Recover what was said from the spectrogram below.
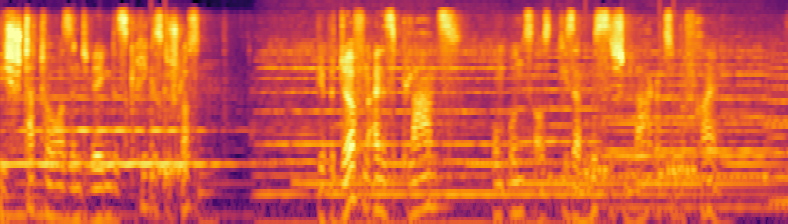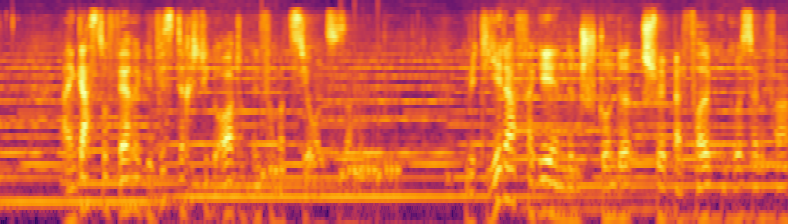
Die Stadttore sind wegen des Krieges geschlossen. Wir bedürfen eines Plans, um uns aus dieser mystischen Lage zu befreien. Ein Gasthof wäre gewiss der richtige Ort, um Informationen zu sammeln. Mit jeder vergehenden Stunde schwebt mein Volk in größer Gefahr.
